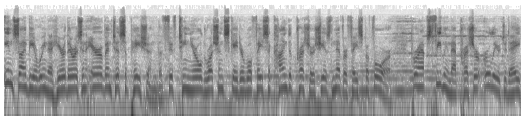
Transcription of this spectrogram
Inside the arena here, there is an air of anticipation. The 15 year old Russian skater will face a kind of pressure she has never faced before. Perhaps feeling that pressure earlier today,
